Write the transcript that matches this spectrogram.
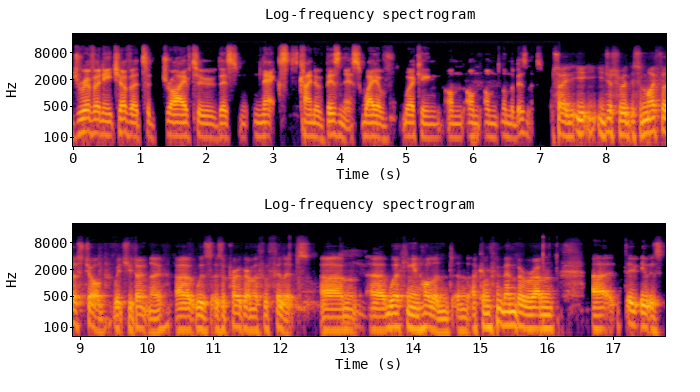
driven each other to drive to this next kind of business way of working on on on, on the business so you, you just read so my first job which you don't know uh, was as a programmer for philips um, hmm. uh, working in holland and i can remember um, uh, it, it, was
